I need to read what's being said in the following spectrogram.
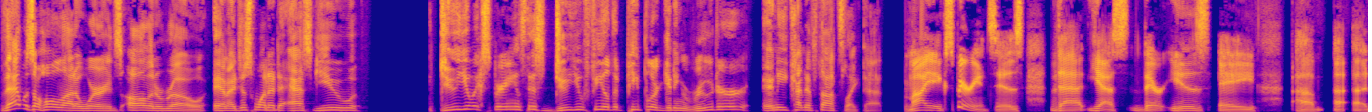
that was a whole lot of words all in a row. And I just wanted to ask you do you experience this? Do you feel that people are getting ruder? Any kind of thoughts like that? my experience is that yes, there is a, um, a,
